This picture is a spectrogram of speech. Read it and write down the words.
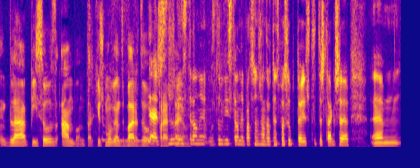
dla PiSu z ambon, tak? Już mówiąc bardzo Wiesz, z drugiej, strony, z drugiej strony, patrząc na to w ten sposób, to jest też tak, że em,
